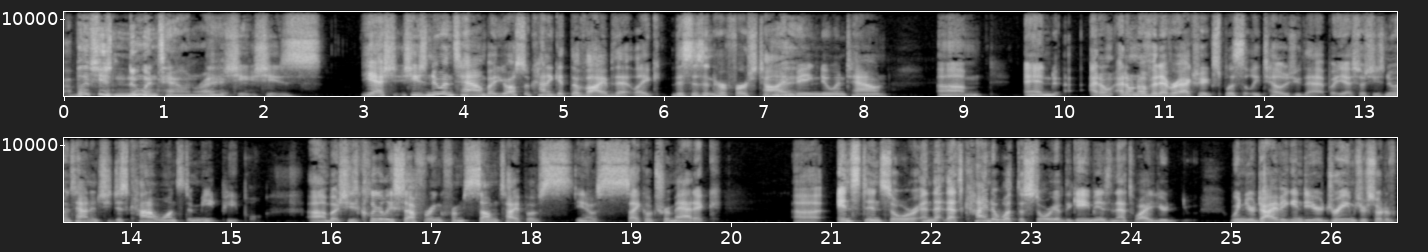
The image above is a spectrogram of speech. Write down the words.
I believe she's new in town, right? She she's yeah, she, she's new in town, but you also kind of get the vibe that like this isn't her first time Right. being new in town. Um, and I don't I don't know if it ever actually explicitly tells you that, but yeah, so she's new in town and she just kind of wants to meet people. Um, but she's clearly suffering from some type of you know psychotraumatic uh, instance, or and that, that's kind of what the story of the game is, and that's why you're when you're diving into your dreams, you're sort of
